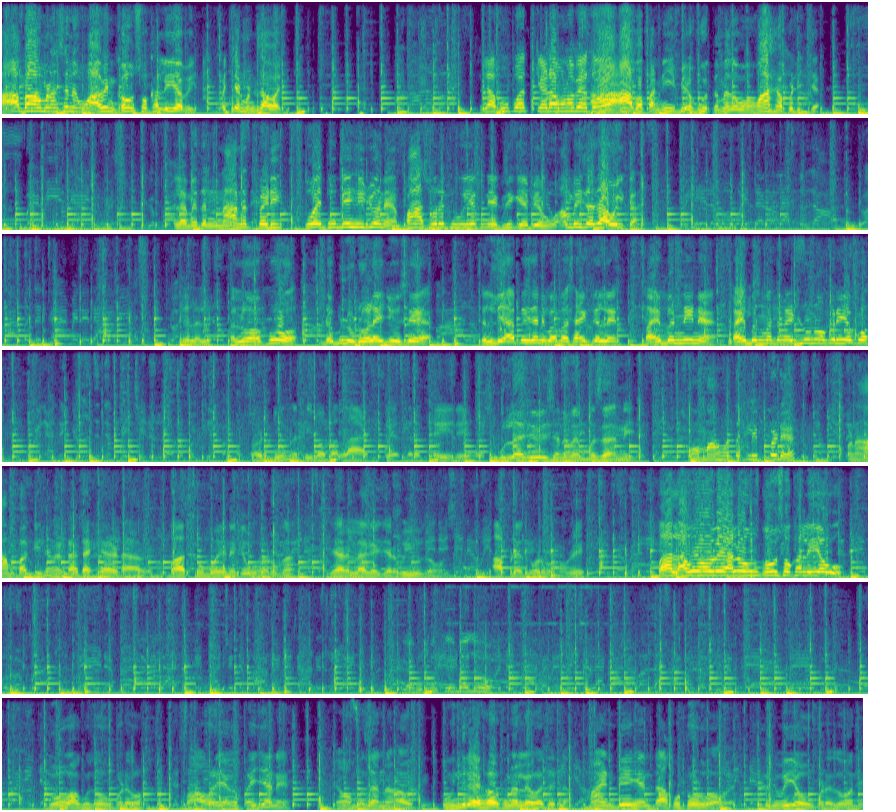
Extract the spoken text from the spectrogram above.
હા બા હમણાં છે ને હું આવીને ઘઉં ચોખા લઈ આવી. અત્યારે મને જવા દો એટલે ભૂપત કેડા વણો બેઠો હા હા બાપા નહીં બેહું. તમે તો વાહ પડી ગયા. એટલે મેં તને ના નથી પડી તોય તું બેસી ગયો ને. પાંચ વર્ષથી હું એક ને એક જગ્યાએ બેહું. આમ બીજા જા ઓલકા હલો અપુ ડબલું ઢોળાઈ ગયું છે. જલ્દી આપી જાની બાપા સાયકલ લઈને. ભાઈબંધ નહીં ને? ભાઈબંધમાં તમે એટલું ન કરી શકો. નથી બાબા લાટ છે તરત થઈ રહે સ્કૂલા જેવી છે ને ભાઈ મજા નહીં. ચોમામાં તકલીફ પડે, પણ આમ બાકી છે ને ટાટા હેડ આવે. બાથરૂમ હોય એને કેવું સારું કા જ્યારે લાગે જ્યારે વયું જવાનું. આપણે દોડવાનું રે. બાલ, આવો હવે, હાલો, હું ઘઉં ચોખા લઈ આવું. બહુ આઘું જવું પડે, હો. બાવળિયા કપાઈ જાય ને. એમાં મજા ના આવતી. ઉંદરે હક ન લેવા દેતા. માઇન્ડ બે છે ને તો આખું ટોળું આવે. પછી વહી આવવું પડે જો ને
